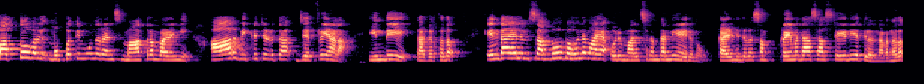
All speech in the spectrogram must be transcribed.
പത്ത് ഓവറിൽ മുപ്പത്തിമൂന്ന് റൺസ് മാത്രം വഴങ്ങി ആറ് വിക്കറ്റ് എടുത്ത ജെഫ്രിയാണ് ഇന്ത്യയെ തകർത്തത്. എന്തായാലും സംഭവ ബഹുലമായ ഒരു മത്സരം തന്നെയായിരുന്നു കഴിഞ്ഞ ദിവസം പ്രേമദാസ സ്റ്റേഡിയത്തിൽ നടന്നത്.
